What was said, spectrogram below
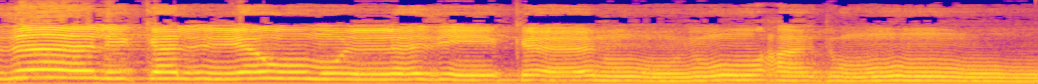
ذلك اليوم الذي كانوا يوعدون.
